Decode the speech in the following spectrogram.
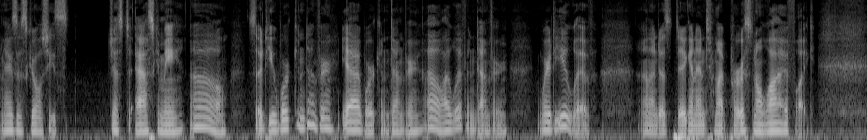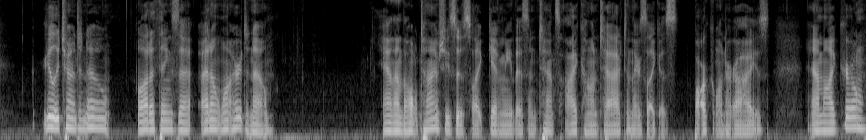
there's this girl, she's just asking me, oh, so do you work in Denver? Yeah, I work in Denver. Oh, I live in Denver. Where do you live? And I'm just digging into my personal life, like really trying to know a lot of things that I don't want her to know. And then the whole time she's just like giving me this intense eye contact, and there's like a sparkle in her eyes. And I'm like, girl,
